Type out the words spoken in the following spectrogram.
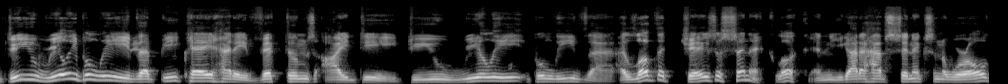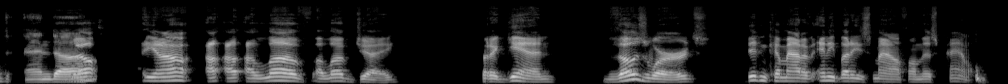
Do you really believe that BK had a victim's ID? Do you really believe that? I love that Jay's a cynic. Look, and you got to have cynics in the world. And uh, well, you know, I, I, I love I love Jay, but again, those words didn't come out of anybody's mouth on this panel.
